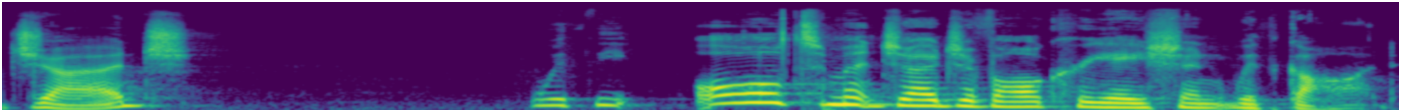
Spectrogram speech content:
judge with the ultimate judge of all creation with God.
